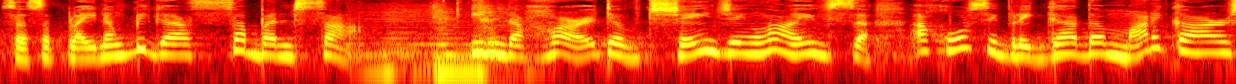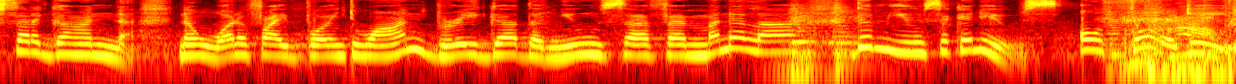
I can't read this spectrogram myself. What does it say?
sa supply ng bigas sa bansa. In the heart of changing lives, ako si Brigada Maricar Saragan ng 105.1 Brigada News FM Manila, The Music and News Authority.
